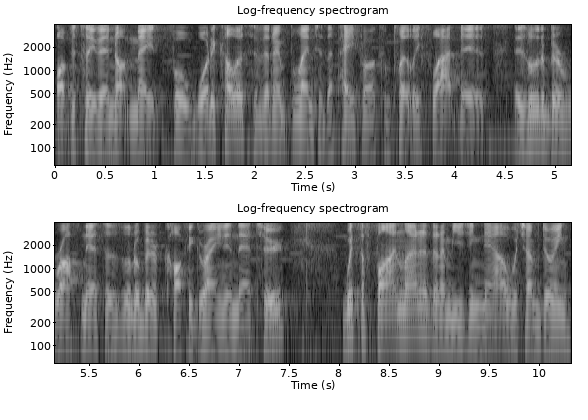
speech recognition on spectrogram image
Obviously they're not made for watercolor so they don't blend to the paper completely flat. There's, there's a little bit of roughness, there's a little bit of coffee grain in there too. With the fine liner that I'm using now, which I'm doing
